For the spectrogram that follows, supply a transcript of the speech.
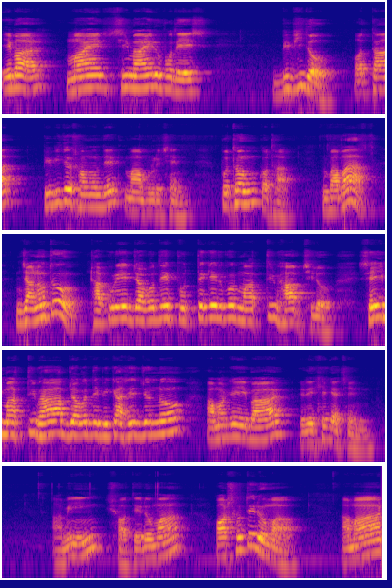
এবার মায়ের, শ্রী মায়ের উপদেশ বিবিধ, অর্থাৎ বিবিধ সম্বন্ধে মা বলেছেন। প্রথম কথা, বাবা, জানো তো, ঠাকুরের জগতের প্রত্যেকের উপর মাতৃভাব ছিল। সেই মাতৃভাব জগতে বিকাশের জন্য আমাকে এবার রেখে গেছেন। আমি সতেরো মা, অসতেরো মা। আমার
